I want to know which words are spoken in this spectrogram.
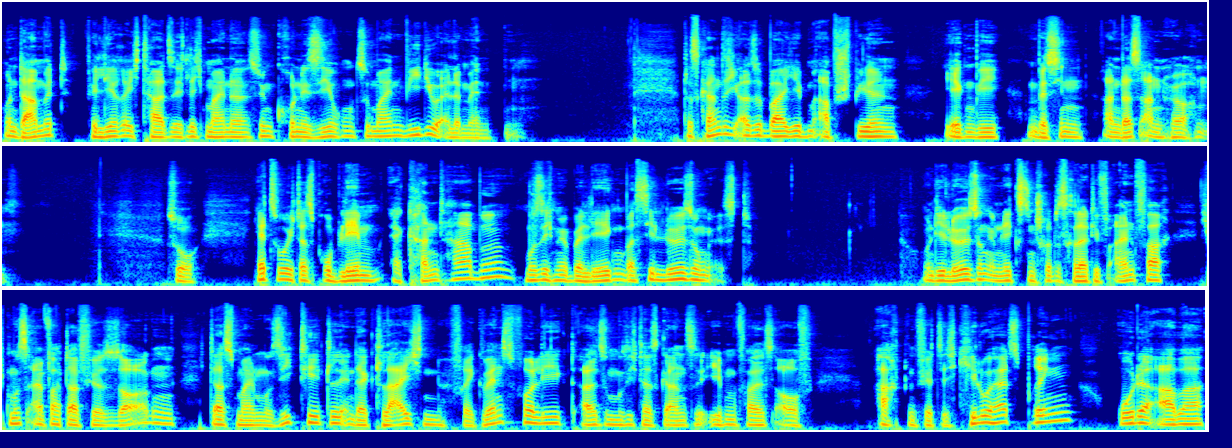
Und damit verliere ich tatsächlich meine Synchronisierung zu meinen Videoelementen. Das kann sich also bei jedem Abspielen irgendwie ein bisschen anders anhören. So, jetzt wo ich das Problem erkannt habe, muss ich mir überlegen, was die Lösung ist. Und die Lösung im nächsten Schritt ist relativ einfach. Ich muss einfach dafür sorgen, dass mein Musiktitel in der gleichen Frequenz vorliegt. Also muss ich das Ganze ebenfalls auf 48 Kilohertz bringen oder aber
